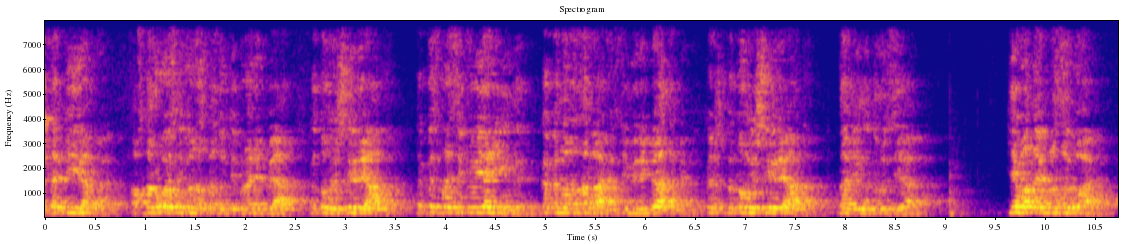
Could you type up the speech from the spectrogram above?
Это первое. А второе, если вы рассказываете про ребят, которые шли рядом, так вы спросите у Ярины, как она разговаривает с теми ребятами, которые шли рядом, Данины друзья. Кем она их называет?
